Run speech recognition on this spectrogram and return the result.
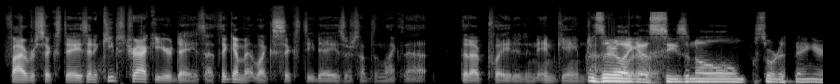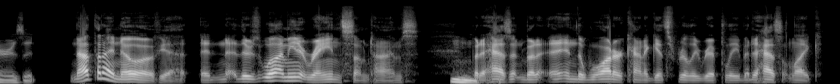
five or six days. And it keeps track of your days. I think I'm at like 60 days or something like that that I've played it in, in game. Is there like a seasonal sort of thing, or is it? Not that I know of yet. And there's, well, I mean, it rains sometimes Hmm. but it hasn't but and the water kind of gets really ripply but it hasn't like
